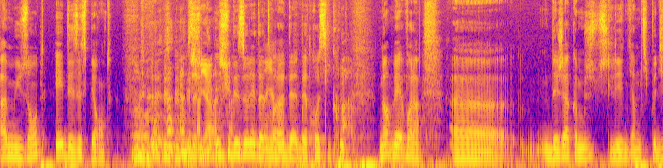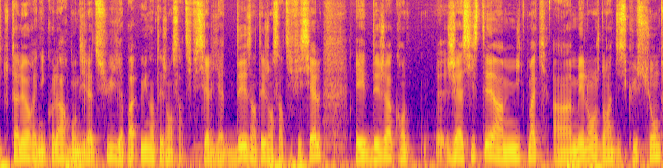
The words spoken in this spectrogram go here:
amusante et désespérante. je, suis, bien. je suis désolé d'être d'être- aussi cru. Non, mais voilà. Euh, déjà, comme je l'ai un petit peu dit tout à l'heure, et Nicolas rebondit là-dessus, il n'y a pas une intelligence artificielle, il y a des intelligences artificielles. Et déjà, quand j'ai assisté à un micmac, à un mélange dans la discussion, de,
